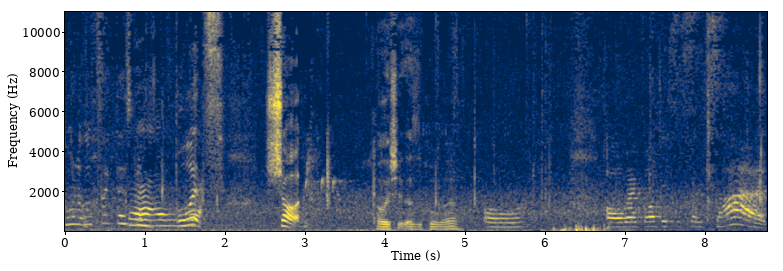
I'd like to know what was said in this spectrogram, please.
god, it looks like there's been bullets shot. Holy shit, there's the pool there. Oh Oh my god, this is so sad.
